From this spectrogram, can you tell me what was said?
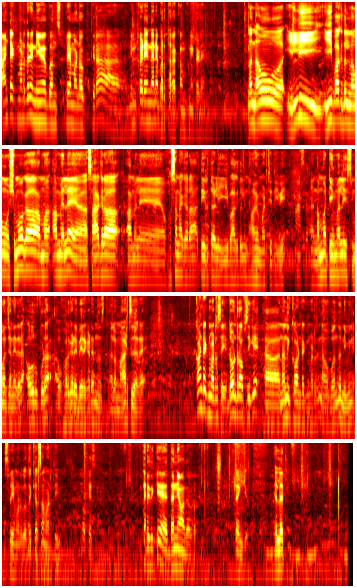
ಕಾಂಟ್ಯಾಕ್ಟ್ ಮಾಡಿದ್ರೆ ನೀವೇ ಬಂದು ಸ್ಪ್ರೇ ಮಾಡೋಗ್ತೀರಾ ನಿಮ್ಮ ಕಡೆಯಿಂದನೇ ಬರ್ತಾರಾ ಕಂಪ್ನಿ ಕಡೆಯಿಂದ? ನಾವು ಇಲ್ಲಿ ಈ ಭಾಗದಲ್ಲಿ ನಾವು ಶಿವಮೊಗ್ಗ ಆಮ- ಆಮೇಲೆ ಸಾಗರ ಆಮೇಲೆ ಹೊಸನಗರ ತೀರ್ಥಹಳ್ಳಿ ಈ ಭಾಗದಲ್ಲಿ ನಾವೇ ಮಾಡ್ತಿದ್ದೀವಿ. ನಮ್ಮ ಟೀಮಲ್ಲಿ ಸುಮಾರು ಜನ ಇದ್ದಾರೆ. ಅವರು ಕೂಡ ಹೊರಗಡೆ ಬೇರೆ ಕಡೆ ಎಲ್ಲ ಮಾಡ್ತಿದ್ದಾರೆ. ಕಾಂಟ್ಯಾಕ್ಟ್ ಮಾಡ್ರಿ ಸರಿ ಡೋನ್ ಡ್ರಾಪ್ಸಿಗೆ ನನಗೆ ಕಾಂಟ್ಯಾಕ್ಟ್ ಮಾಡಿದ್ರೆ ನಾವು ಬಂದು ನಿಮಗೆ ಸ್ಪ್ರೇ ಮಾಡ್ಕೋದ ಕೆಲಸ ಮಾಡ್ತೀವಿ. ಓಕೆ ಸರ್ ಇದಕ್ಕೆ ಧನ್ಯವಾದಗಳು. Thank you. ಎಲ್ಲ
